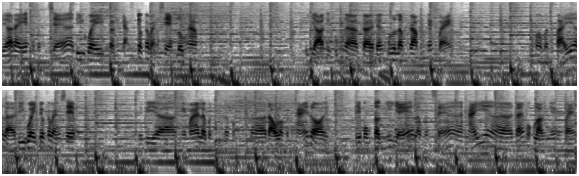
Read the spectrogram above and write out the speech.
Thì ở đây mình sẽ đi quay cận cảnh cho các bạn xem luôn ha. Bây giờ thì cũng là trời đang mưa lâm râm các bạn. Nhưng mà mình phải là đi quay cho các bạn xem. Tại vì à, ngày mai là mình là bắt à, đầu là mình hái rồi. Thì một tuần như vậy là mình sẽ hái à, trái một lần nha các bạn.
